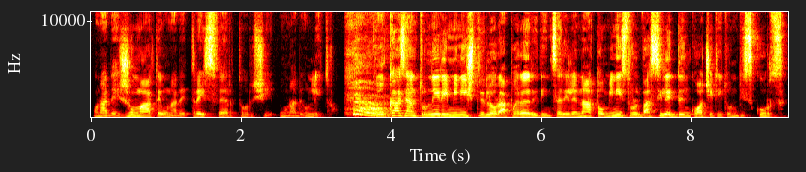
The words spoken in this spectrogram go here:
Una de jumate, una de trei sferturi și una de un litru. Cu ocazia întrunirii ministrilor apărării din țările NATO, ministrul Vasile Dâncu a citit un discurs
